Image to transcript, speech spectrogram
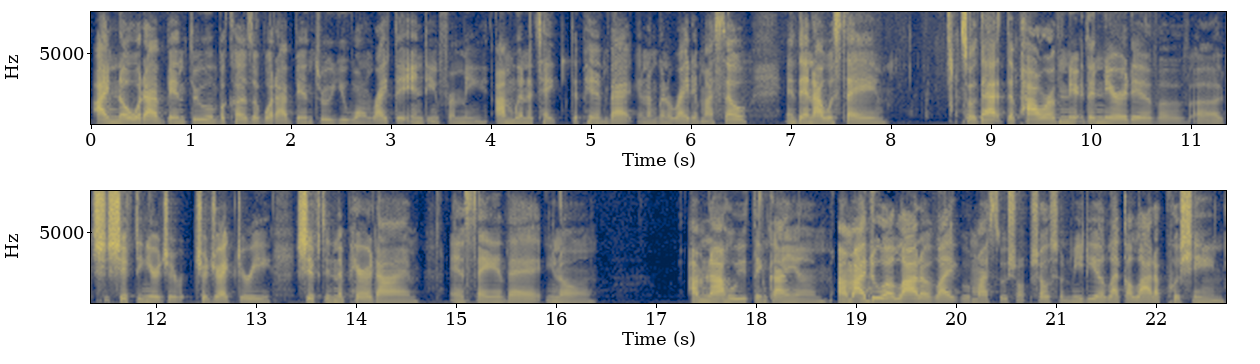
I know what i've been through and because of what i've been through you won't write the ending for me. I'm to take the pen back and i'm to write it myself. And then i would say so that the power of na- the narrative of uh, sh- shifting your tra- trajectory shifting the paradigm and saying that you know I'm not who you think I am. Um, I do a lot of like with my social social media, like a lot of pushing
